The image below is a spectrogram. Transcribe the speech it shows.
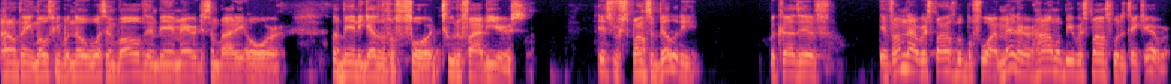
I don't think most people know what's involved in being married to somebody or uh, being together for, for two to five years. It's responsibility because if if I'm not responsible before I met her, how am I gonna be responsible to take care of her?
